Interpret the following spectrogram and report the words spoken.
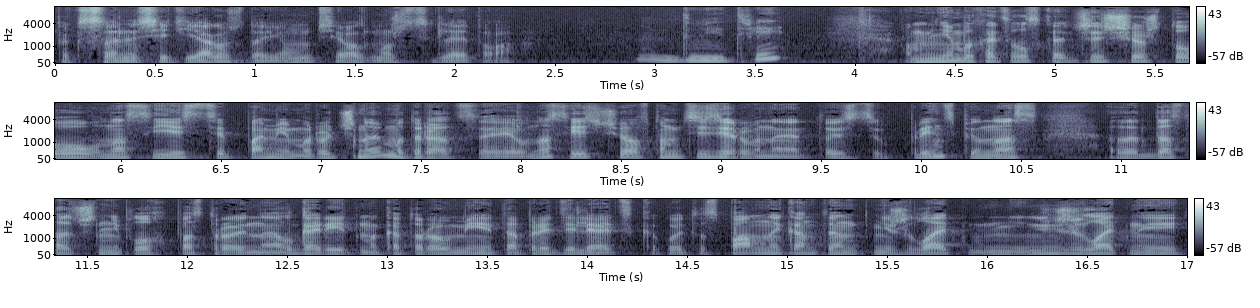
как социальная сеть Ярус, даем все возможности для этого. Дмитрий? Мне бы хотелось сказать еще, что у нас есть, помимо ручной модерации, у нас есть еще автоматизированная. То есть, в принципе, у нас э, достаточно неплохо построены алгоритмы, которые умеют определять какой-то спамный контент, нежелательный, нежелательный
